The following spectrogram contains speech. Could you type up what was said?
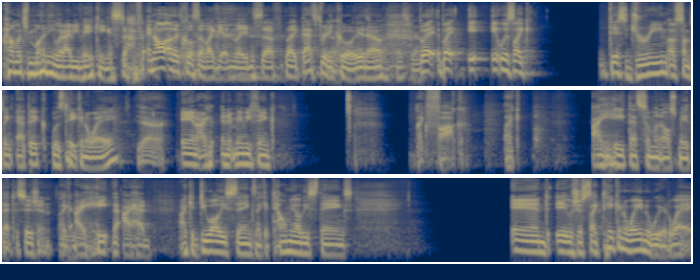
how much money would I be making and stuff, and all other cool stuff like getting laid and stuff. Like that's, pretty real. cool, you know. real. That's real. But but it it was like this dream of something epic was taken away, yeah. and I and it made me think, like fuck, like I hate that someone else made that decision. Like I hate that I had I could do all these things, and they could tell me all these things. And it was just like taken away in a weird way.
